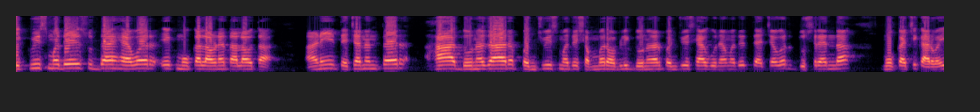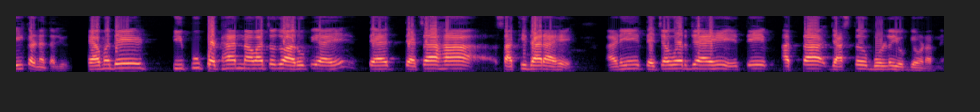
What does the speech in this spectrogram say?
एकवीसमध्ये सुद्धा ह्यावर एक मोका लावण्यात आला होता. आणि त्याच्यानंतर हा दोन हजार पंचवीसमध्ये शंभर ऑब्लिक दोन हजार पंचवीस ह्या गुन्ह्यामध्ये त्याच्यावर दुसऱ्यांदा मोकाची कारवाई करण्यात आली होती. त्यामध्ये टिपू पठाण नावाचा जो आरोपी आहे त्या त्याचा हा साथीदार आहे आणि त्याच्यावर जे आहे ते आत्ता जास्त बोलणं योग्य होणार नाही.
